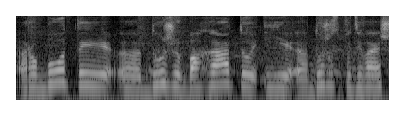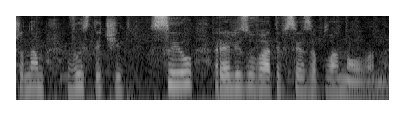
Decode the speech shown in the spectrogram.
Роботи е, дуже багато, і е, дуже сподіваюся, що нам вистачить сил реалізувати все заплановане.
